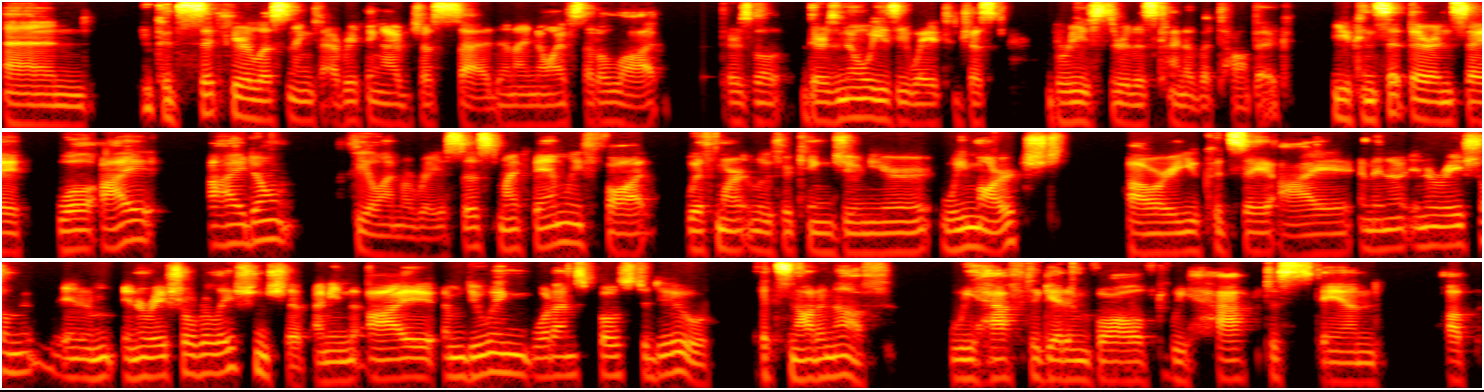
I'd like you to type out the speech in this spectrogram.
And you could sit here listening to everything I've just said, and I know I've said a lot. There's a there's no easy way to just breeze through this kind of a topic. You can sit there and say, "Well, I I don't feel I'm a racist. My family fought with Martin Luther King Jr. We marched, or you could say I am in an interracial in interracial relationship. I mean, I am doing what I'm supposed to do. It's not enough we have to get involved. We have to stand up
